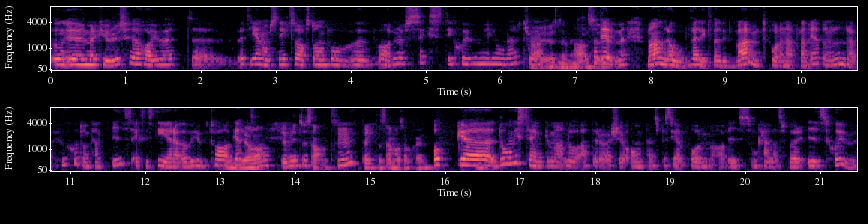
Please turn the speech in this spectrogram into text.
eh, Merkurius har ju ett, eh, ett genomsnittsavstånd på, eh, vad var det nu, 67 miljoner tror jag. Ja, just det. Mm. Ja, så det är med, med andra ord väldigt, väldigt varmt på den här planeten och undrar hur sjutton kan is existera överhuvudtaget? Ja, det var intressant. Mm. Tänkte samma sak själv. Och eh, då misstänker man då att det rör sig om en speciell form av is som kallas för is 7.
